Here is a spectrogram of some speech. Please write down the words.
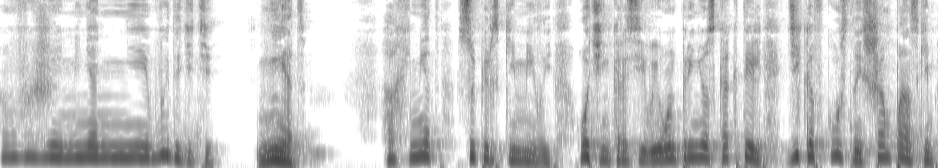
Вы же меня не выдадите? Нет. Ахмед суперски милый, очень красивый. Он принес коктейль, дико вкусный, с шампанским.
